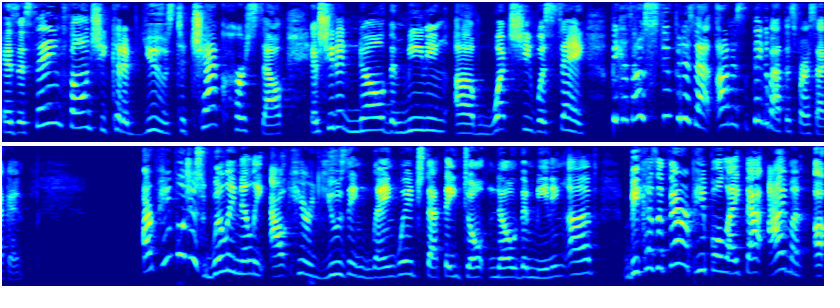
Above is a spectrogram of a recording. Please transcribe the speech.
is the same phone she could have used to check herself if she didn't know the meaning of what she was saying. Because how stupid is that? Honestly, think about this for a second. Are people just willy nilly out here using language that they don't know the meaning of? Because if there are people like that, I'm an uh,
